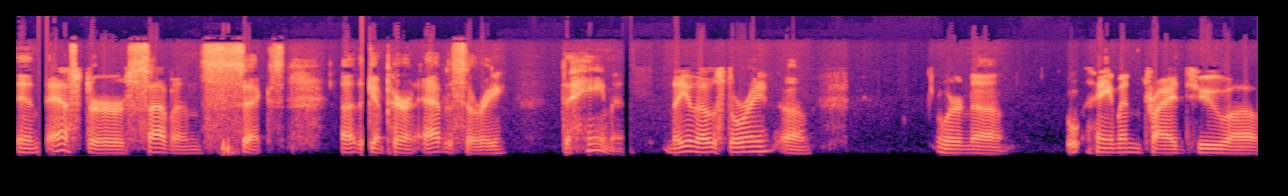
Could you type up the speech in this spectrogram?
in Esther 7 6, uh, they compare an adversary to Haman. Do you know the story? Um, where uh, Haman tried to uh,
